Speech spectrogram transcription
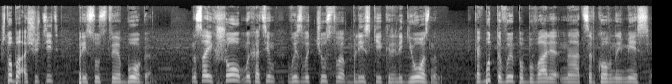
чтобы ощутить присутствие Бога. На своих шоу мы хотим вызвать чувства, близкие к религиозным, как будто вы побывали на церковной мессе.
